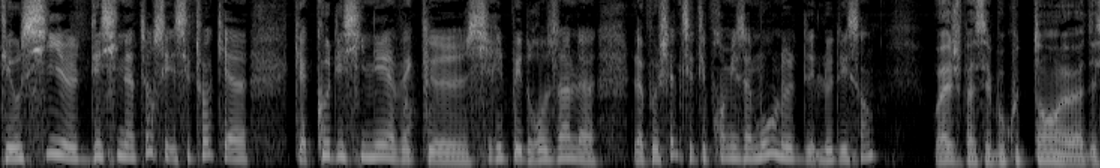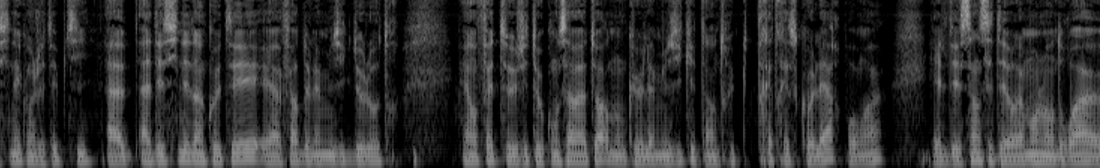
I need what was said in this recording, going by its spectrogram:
Tu es aussi euh, dessinateur, c'est toi qui a, qui a co-dessiné avec euh, Cyril Pedrosa la, la pochette, c'était tes premiers amours, le, le dessin? Ouais, je passais beaucoup de temps à dessiner quand j'étais petit, à, à dessiner d'un côté et à faire de la musique de l'autre. Et en fait, j'étais au conservatoire, donc la musique était un truc très très scolaire pour moi, et le dessin c'était vraiment l'endroit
